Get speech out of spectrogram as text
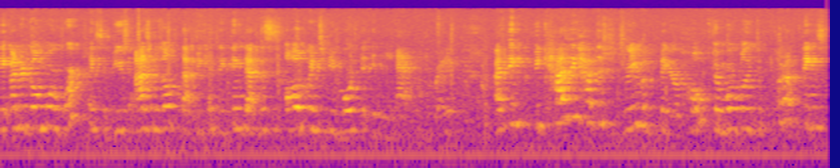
They undergo more workplace abuse as a result of that because they think that this is all going to be worth it in the end, right? I think because they have this dream of bigger hope, they're more willing to put up things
